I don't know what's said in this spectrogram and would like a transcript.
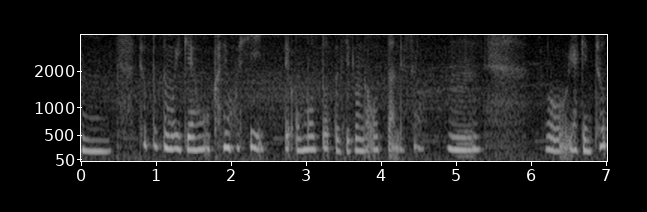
うん、ちょっとでもいいけんお金欲しいって思っとった自分がおったんですよ。うん、そうやけんちょっ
